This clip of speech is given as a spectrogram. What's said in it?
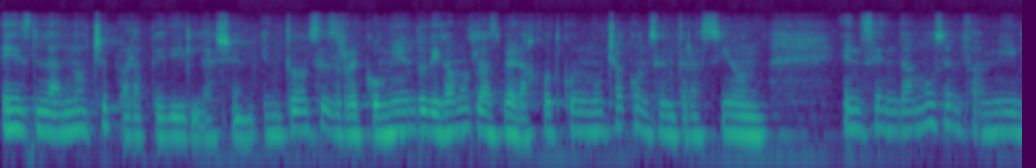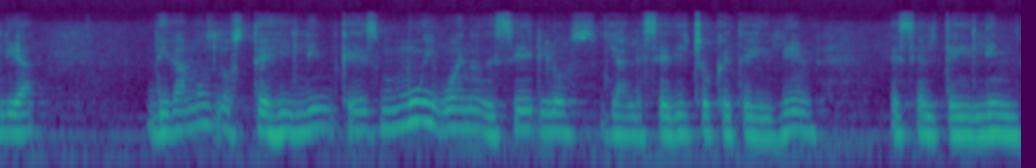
es la noche para pedirle a Hashem. Entonces recomiendo, digamos, las verajot con mucha concentración, encendamos en familia, digamos los tehilim, que es muy bueno decirlos, ya les he dicho que tehilim es el tehilim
